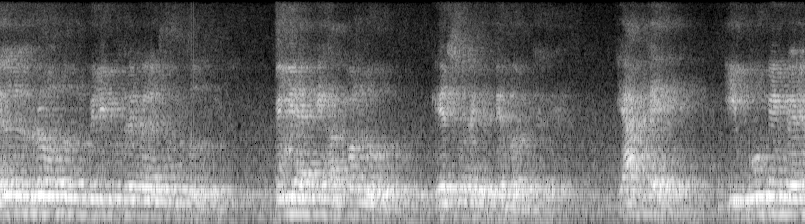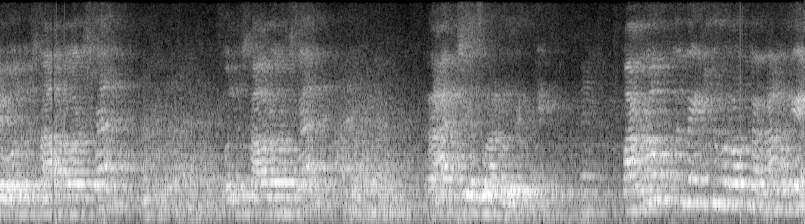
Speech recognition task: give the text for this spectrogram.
ಎಲ್ಲರೂ ಒಂದೊಂದು ಬಿಳಿ ಕುದುರೆ ಮೇಲೆ ಕುಂತು ಬಿಳಿ ಹಾಕಿ ಹಾಕೊಂಡು ಯೇಸುರ ಹಿಂದೆ ಬರುತ್ತೇವೆ. ಯಾಕೆ? ಈ ಭೂಮಿ ಮೇಲೆ ಒಂದು ಸಾವಿರ ವರ್ಷ, ಒಂದು ಸಾವಿರ ವರ್ಷ ರಾಜ್ಯ ಮಾಡುವುದಕ್ಕೆ. ಪರಲೋಕದಿಂದ ಇಳಿದು ಬರುವಂತ ನಮಗೆ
